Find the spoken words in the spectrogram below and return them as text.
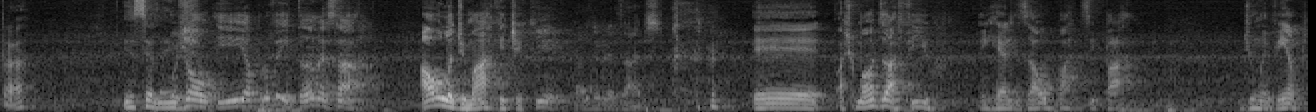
tá? Excelente. Ô, João, e aproveitando essa aula de marketing aqui para os empresários, é, acho que o maior desafio em realizar ou participar de um evento,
